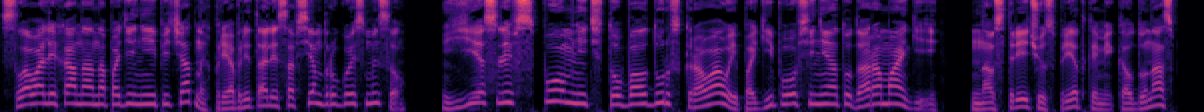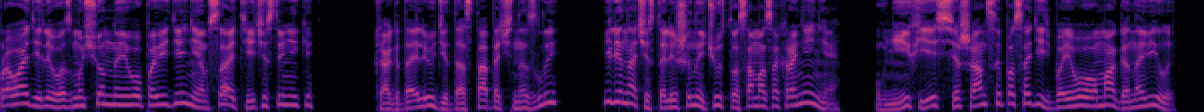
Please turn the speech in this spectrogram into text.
Слова Лихана о нападении печатных приобретали совсем другой смысл, Если вспомнить, то Балдурс Кровавый погиб вовсе не от удара магии. На встречу с предками колдуна спровадили возмущенные его поведением соотечественники. Когда люди достаточно злы или начисто лишены чувства самосохранения, у них есть все шансы посадить боевого мага на вилы,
